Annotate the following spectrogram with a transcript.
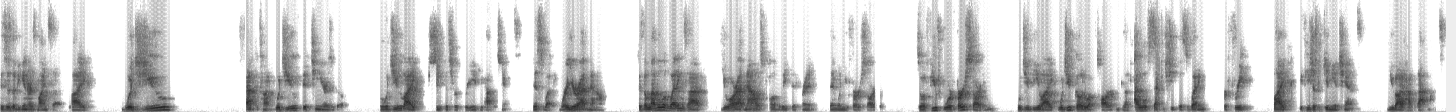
This is the beginner's mindset. Like, would you, at the time, would you 15 years ago, would you like shoot this for free if you had the chance? This wedding, where you're at now, because the level of weddings that you are at now is probably different than when you first started. So if you were first starting, would you be like, would you go to a photographer and be like, I will second shoot this wedding for free? Like, if you just give me a chance, you got to have that mindset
